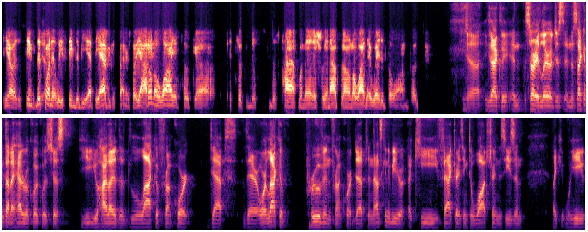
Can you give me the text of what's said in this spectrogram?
you know, it seemed this yeah. one at least seemed to be at the Advocate Center. So yeah, I don't know why it took uh, it took this this path when they initially announced it. I don't know why they waited so long, but yeah, exactly. And sorry, Lara, just and the second thought I had real quick was just you, you highlighted the lack of front court depth there, or lack of proven front court depth, and that's going to be a key factor I think to watch during the season. Like we,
